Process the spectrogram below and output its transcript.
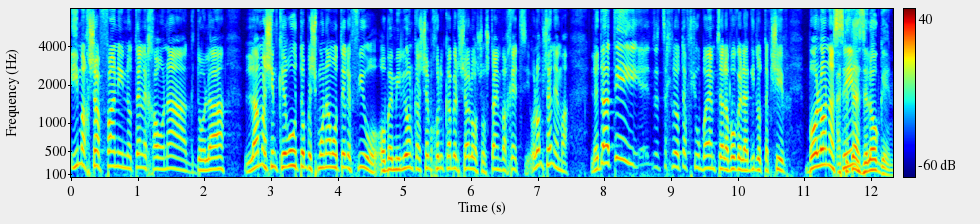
אם עכשיו פאני נותן לך עונה גדולה, למה שימכרו אותו ב-800 אלף יורו, או במיליון, כאשר הם יכולים לקבל שלוש, או שתיים וחצי, או לא משנה מה. לדעתי, זה צריך להיות איפשהו באמצע לבוא ולהגיד לו, תקשיב, בוא לא אתה נשים... יודע, זה לא הוגן למה?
